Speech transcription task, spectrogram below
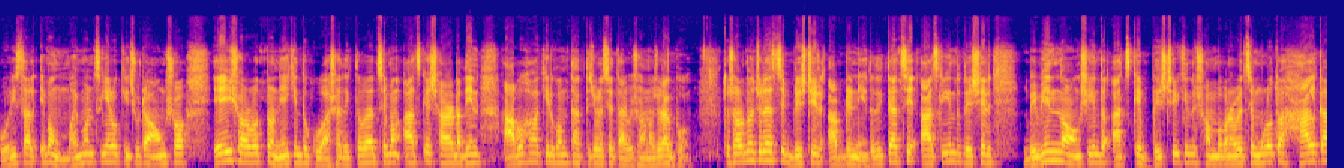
বরিশাল এবং ময়মনসিংহেরও কিছুটা অংশ। এই সর্বত্র নিয়ে কিন্তু কুয়াশা দেখতে পাওয়া যাচ্ছে এবং আজকে সারাটা দিন আবহাওয়া কীরকম থাকতে চলেছে তার বিষয়ে নজর রাখব। তো সর্বত্র চলে আসছি বৃষ্টির আপডেট নিয়ে। তো দেখতে পাচ্ছি আজকে কিন্তু দেশের বিভিন্ন অংশে কিন্তু আজকে বৃষ্টির কিন্তু সম্ভাবনা রয়েছে। মূলত হালকা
